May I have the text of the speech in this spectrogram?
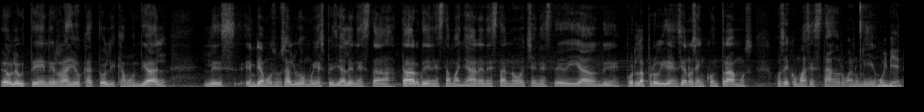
EWTN Radio Católica Mundial. Les enviamos un saludo muy especial en esta tarde, en esta mañana, en esta noche, en este día donde por la providencia nos encontramos. José, ¿cómo has estado, hermano mío? Muy bien.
